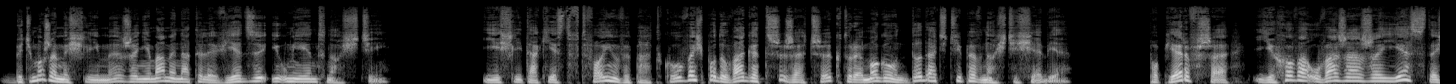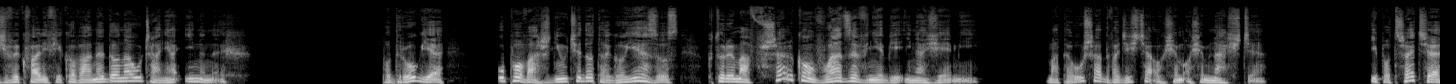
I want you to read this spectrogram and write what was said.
Być może myślimy, że nie mamy na tyle wiedzy i umiejętności. Jeśli tak jest w Twoim wypadku, weź pod uwagę trzy rzeczy, które mogą dodać Ci pewności siebie. Po pierwsze, Jehowa uważa, że jesteś wykwalifikowany do nauczania innych. Po drugie, upoważnił Cię do tego Jezus, który ma wszelką władzę w niebie i na ziemi. Mateusza 28:18. I po trzecie,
